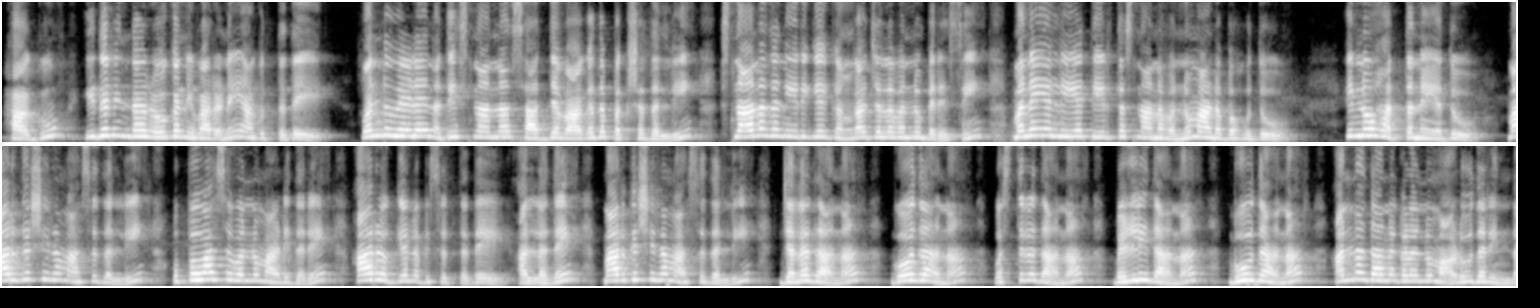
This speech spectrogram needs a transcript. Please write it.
ಹಾಗೂ ಇದರಿಂದ ರೋಗ ನಿವಾರಣೆಯಾಗುತ್ತದೆ. ಒಂದು ವೇಳೆ ನದಿ ಸ್ನಾನ ಸಾಧ್ಯವಾಗದ ಪಕ್ಷದಲ್ಲಿ ಸ್ನಾನದ ನೀರಿಗೆ ಗಂಗಾಜಲವನ್ನು ಬೆರೆಸಿ ಮನೆಯಲ್ಲಿಯೇ ತೀರ್ಥ ಸ್ನಾನವನ್ನು ಮಾಡಬಹುದು. ಇನ್ನು ಹತ್ತನೆಯದು, ಮಾರ್ಗಶಿರ ಮಾಸದಲ್ಲಿ ಉಪವಾಸವನ್ನು ಮಾಡಿದರೆ ಆರೋಗ್ಯ ಲಭಿಸುತ್ತದೆ. ಅಲ್ಲದೆ ಮಾರ್ಗಶಿರ ಮಾಸದಲ್ಲಿ ಜಲದಾನ, ಗೋದಾನ, ವಸ್ತ್ರದಾನ, ಬೆಳ್ಳಿದಾನ, ಭೂದಾನ, ಅನ್ನದಾನಗಳನ್ನು ಮಾಡುವುದರಿಂದ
